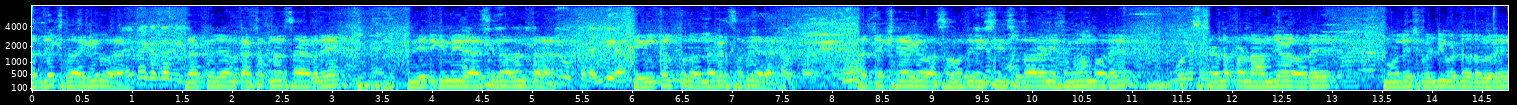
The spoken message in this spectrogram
ಅಧ್ಯಕ್ಷರಾಗಿರುವ ಡಾಕ್ಟರ್ ಜಾನ್ ಕಾಶಪ್ಪನಾಥ್ ಸಾಹೇಬರೇ, ವೇದಿಕೆ ಮೇಲೆ ಆಸೀನರಾದಂಥ ಇಗಲ್ಕಲ್ಪುರ ನಗರಸಭೆಯ ಅಧ್ಯಕ್ಷರಾಗಿರುವ ಸಹೋದರಿ ಶ್ರೀ ಸುಧಾರಾಣಿ ಸಂಗಮ್ ಅವರೇ, ಶರಣಪ್ಪಣ್ಣ ಅಂದ್ಯಾಳ್ ಅವರೇ ಮೌಲೇಶ್ ಬಂಡಿವಡ್ಡವರವರೇ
